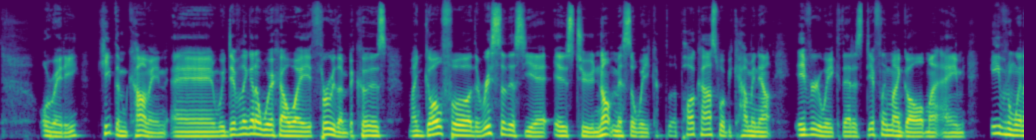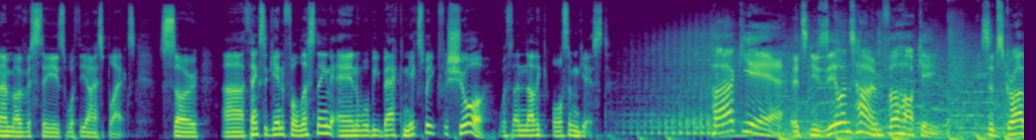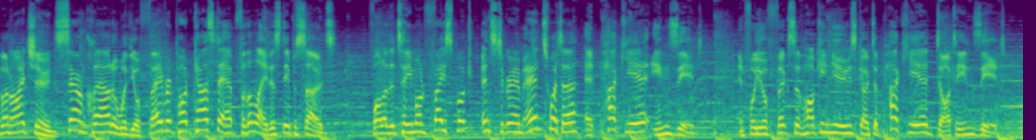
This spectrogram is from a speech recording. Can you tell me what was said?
already, keep them coming. And we're definitely going to work our way through them because my goal for the rest of this year is to not miss a week. The podcast will be coming out every week. That is definitely my goal, my aim, even when I'm overseas with the Ice Blacks. So uh, thanks again for listening, and we'll be back next week for sure with another awesome guest. Puck yeah! It's New Zealand's home for hockey. Subscribe on iTunes, SoundCloud, or with your favourite podcast app for the latest episodes. Follow the team on Facebook, Instagram, and Twitter at PuckYeahNZ. And for your fix of hockey news, go to puckyeah.nz.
